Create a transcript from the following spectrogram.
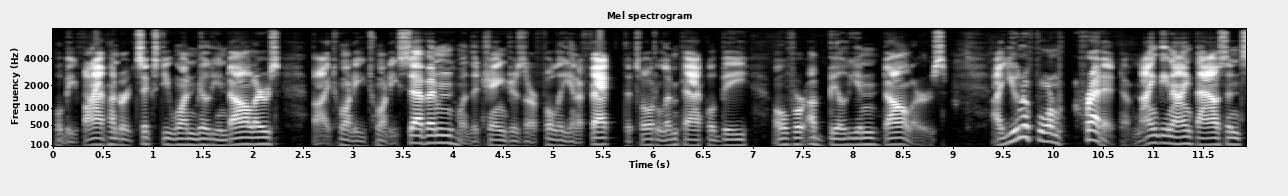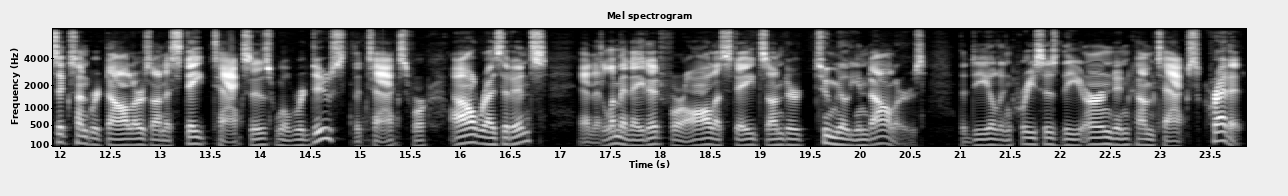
will be $561 million by 2027. When the changes are fully in effect, the total impact will be over a billion dollars. A uniform credit of $99,600 on estate taxes will reduce the tax for all residents and eliminate it for all estates under $2 million. The deal increases the earned income tax credit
